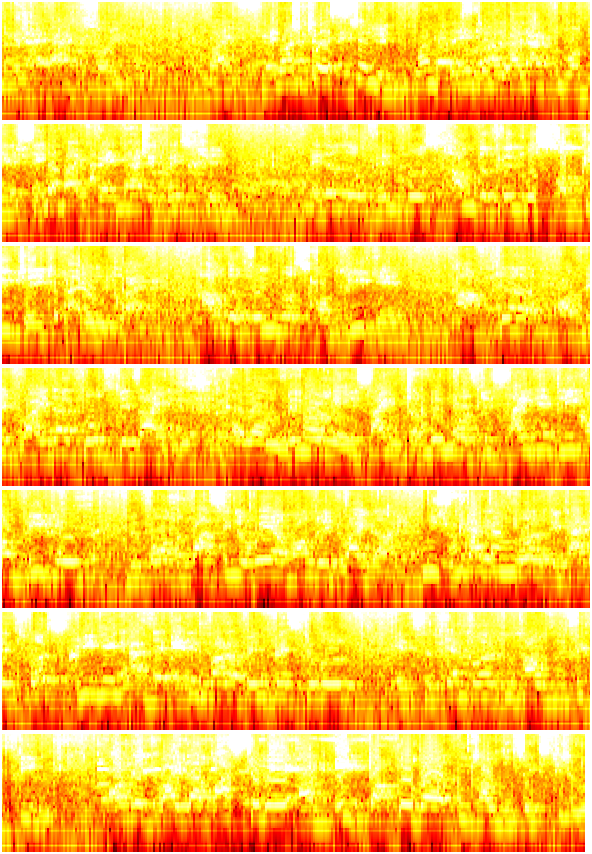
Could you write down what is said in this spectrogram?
Can I add, sorry, my friend One had question, a question. one Yeah, question. I'll add to what they're saying. My friend had a question, whether the film was, how the film was completed, I don't require, how the film was completed after Andrzej Wajda closed his eyes. Uh, the film was me. decide- The film was decidedly completed before the passing away of Andrzej Wajda. It had its It had its first screening at the Edinburgh Film Festival in September 2016. Andrzej Wajda passed away on 8th October 2016.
